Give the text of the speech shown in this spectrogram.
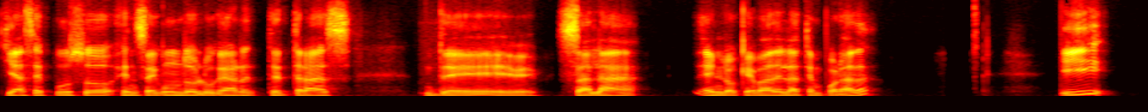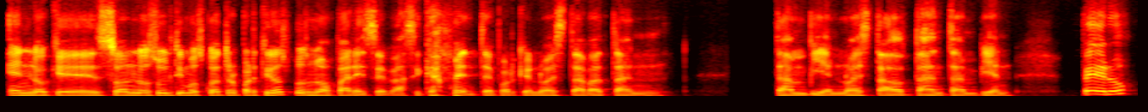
ya se puso en segundo lugar detrás de Salah en lo que va de la temporada. Y en lo que son los últimos cuatro partidos, pues no aparece básicamente porque no estaba tan, bien, no ha estado tan, tan bien. Pero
